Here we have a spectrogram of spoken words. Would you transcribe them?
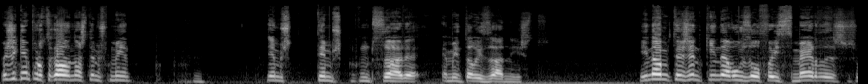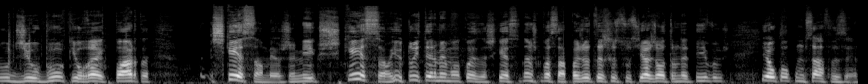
mas aqui em Portugal nós temos que, temos, temos que começar a, a mentalizar nisto. E não há muita gente que ainda usa o Face Merdas, o Geobook e o Reg Parta. Esqueçam, meus amigos, esqueçam. E o Twitter é a mesma coisa, esqueçam. Temos que passar para as outras redes sociais alternativas e é o que vou começar a fazer.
